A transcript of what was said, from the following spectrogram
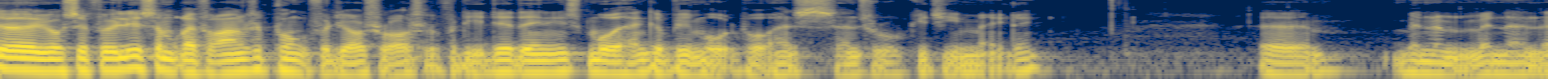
jo, selvfølgelig som referencepunkt for Josh Russell, fordi det er den eneste måde, han kan blive målt på, hans, hans rookie teammate. Ikke? Øh, men, men han,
